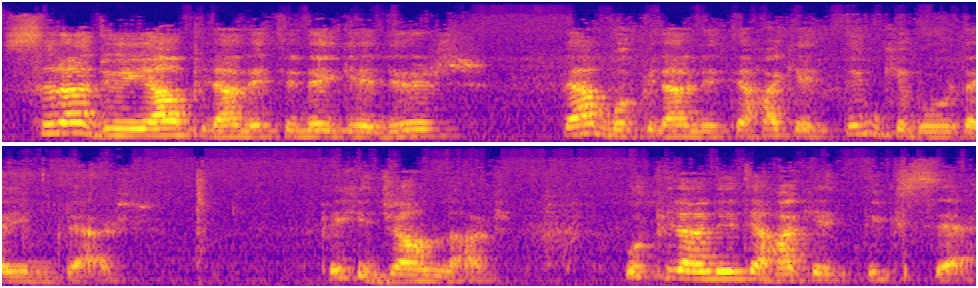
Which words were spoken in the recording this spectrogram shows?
Sıra dünya planetine gelir. Ben bu planeti hak ettim ki buradayım der. Peki canlar, bu planeti hak ettikse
